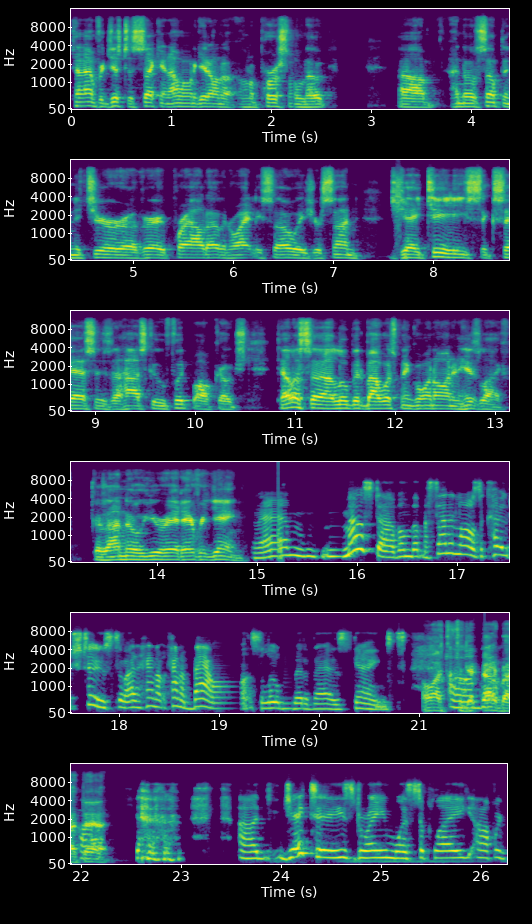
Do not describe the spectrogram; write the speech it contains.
time for just a second. I want to get on a on a personal note. Um, I know something that you're uh, very proud of, and rightly so, is your son JT's success as a high school football coach. Tell us uh, a little bit about what's been going on in his life because I know you're at every game. Um, most of them, but my son-in-law is a coach too, so I kind of kind of balance a little bit of those games. Oh, I forgot uh, about that. uh, JT's dream was to play uh, for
